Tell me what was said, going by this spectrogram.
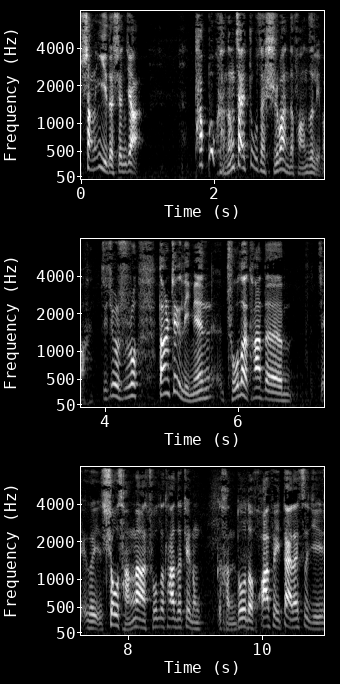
上亿的身价。他不可能再住在十万的房子里吧？这就是说，当然这个里面除了他的这个收藏啊，除了他的这种很多的花费带来自己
